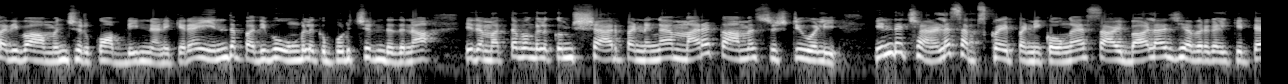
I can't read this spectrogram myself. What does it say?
பதிவாக அமைஞ்சிருக்கும் அப்படின்னு நினைக்கிறேன். இந்த பதிவு உங்களுக்கு பிடிச்சிருந்ததுன்னா இதை மற்றவங்களுக்கும் ஷேர் பண்ணுங்கள் மறக்காம சிருஷ்டி ஒளி இந்த சேனலை சப்ஸ்கிரைப் பண்ணிக்கோங்க. சாய் பாலாஜி அவர்கள்கிட்ட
